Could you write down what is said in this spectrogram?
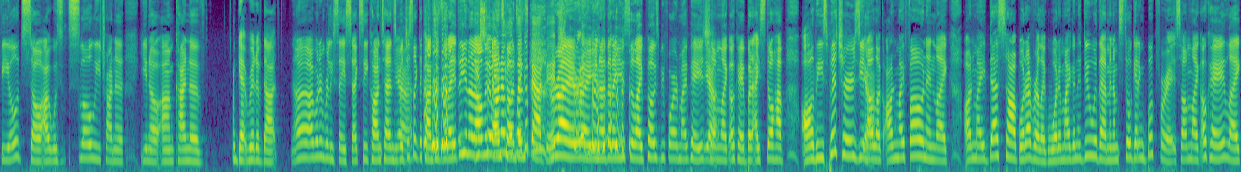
field. So I was slowly trying to, you know, um, kind of get rid of that. Uh, I wouldn't really say sexy contents, Yeah. but just like the contents that I, you know, the You OnlyFans look like a bad bitch. Right, right. You know, that I used to like post before on my page. Yeah. So I'm like, okay, but I still have all these pictures, you Yeah. know, like on my phone and like on my desktop, whatever. Like, what am I going to do with them? And I'm still getting booked for it. So I'm like, okay, like,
